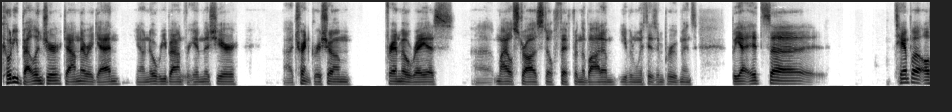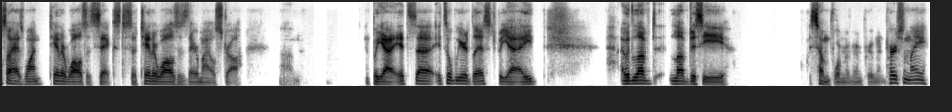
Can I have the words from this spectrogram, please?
Cody Bellinger down there again. You know, no rebound for him this year. Uh, Trent Grisham, Franmil Reyes, uh, Myles Straw is still fifth from the bottom, even with his improvements. But yeah, it's uh, Tampa also has one. Taylor Walls is sixth, so Taylor Walls is their Myles Straw. Um, but yeah, it's uh it's a weird list, but yeah, I I would love to, love to see some form of improvement. Personally,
